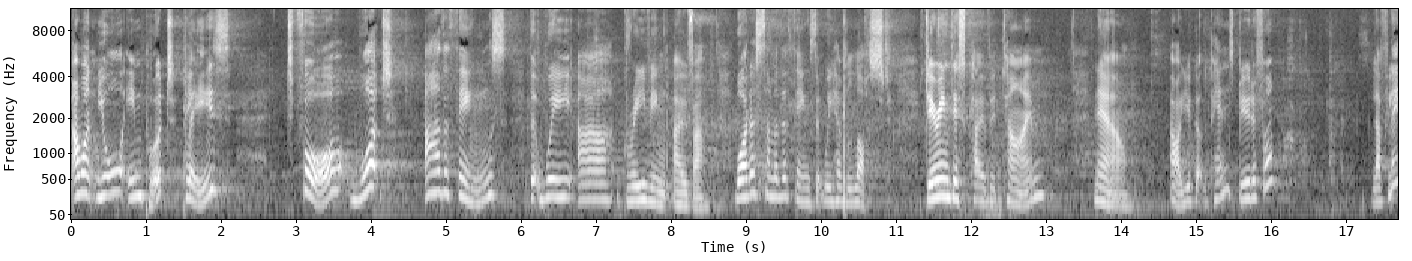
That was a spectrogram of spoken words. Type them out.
I want your input, please, for what are the things that we are grieving over? What are some of the things that we have lost during this COVID time? Now, oh, you've got the pens, beautiful. Lovely.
